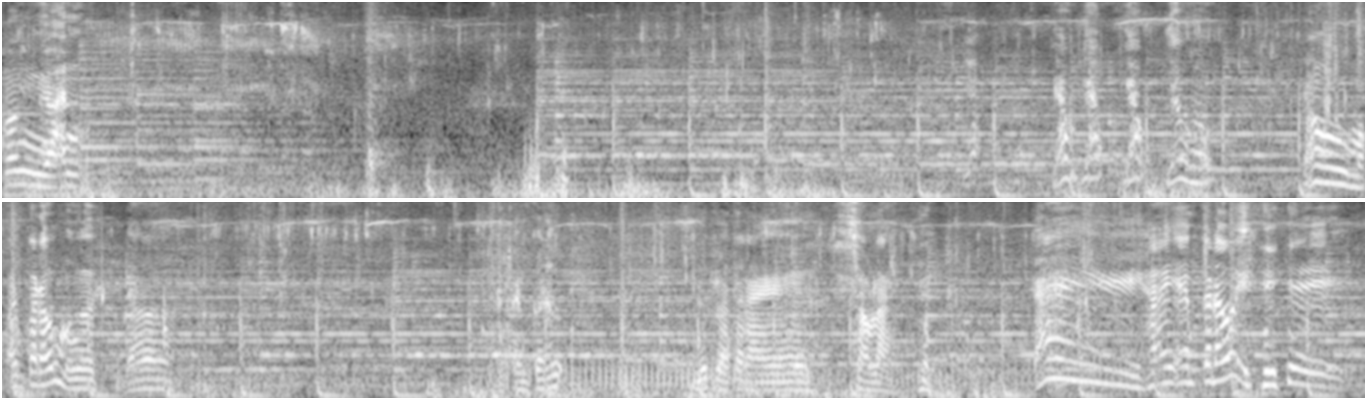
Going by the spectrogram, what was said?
có ngạnh Dấu, dấu, dấu, dấu không Đâu, một em cá đấu mọi người? Đó. Một em cá đấu. Nước là tới đây sau lần. Đây, hai em cá đối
